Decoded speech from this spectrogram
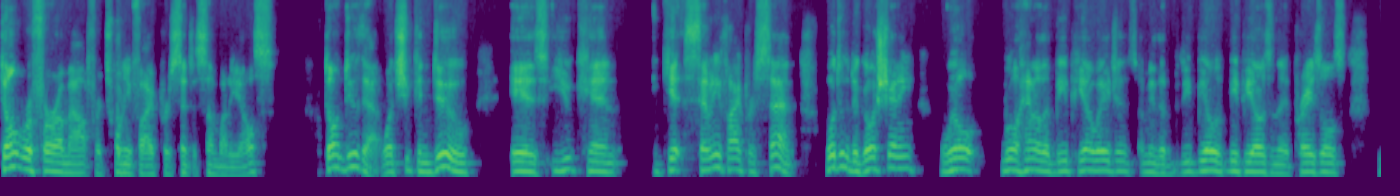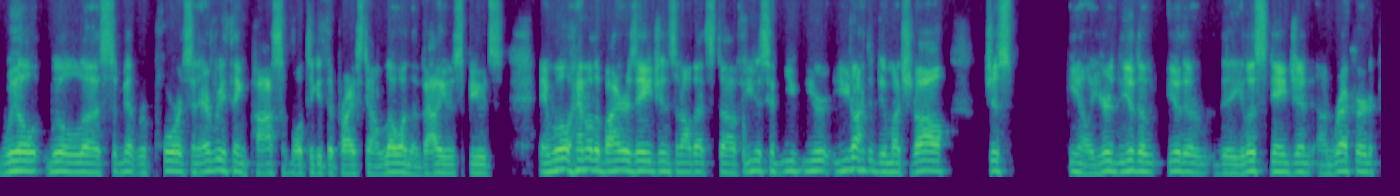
Don't refer them out for 25% to somebody else. Don't do that. What you can do is you can get 75%. We'll do the negotiating. We'll we'll handle the BPO agents. I mean, the BPO, BPOs and the appraisals. We'll we'll uh, submit reports and everything possible to get the price down low on the value disputes, and we'll handle the buyers agents and all that stuff. You just have, you you're you don't have to do much at all. Just you know, you're you're the you're the the listing agent on record.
